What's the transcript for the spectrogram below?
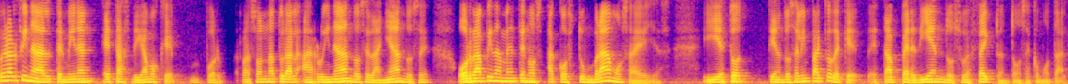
pero al final terminan estas, digamos que por razón natural, arruinándose, dañándose, o rápidamente nos acostumbramos a ellas. Y esto tiene entonces el impacto de que está perdiendo su efecto entonces como tal.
